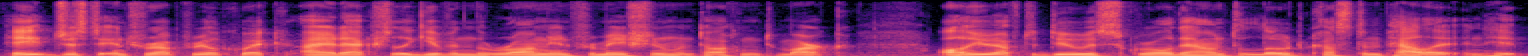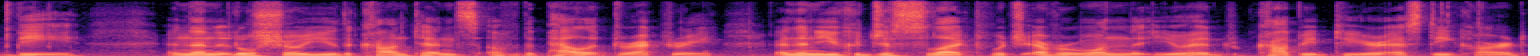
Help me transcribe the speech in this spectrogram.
hey, just to interrupt real quick, I had actually given the wrong information when talking to Marc. All you have to do is scroll down to load custom palette and hit B, and then it'll show you the contents of the palette directory, and then you could just select whichever one that you had copied to your SD card,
